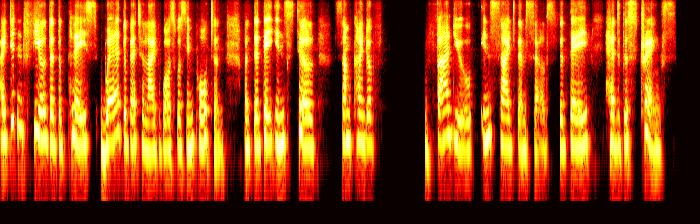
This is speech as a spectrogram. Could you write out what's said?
i didn't feel that the place where the better life was was important but that they instilled some kind of value inside themselves that they had the strength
